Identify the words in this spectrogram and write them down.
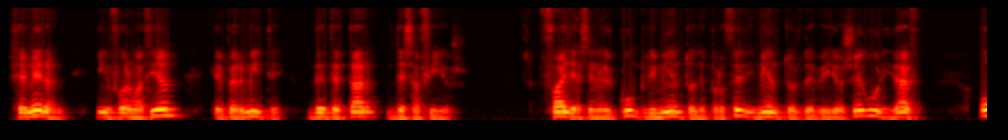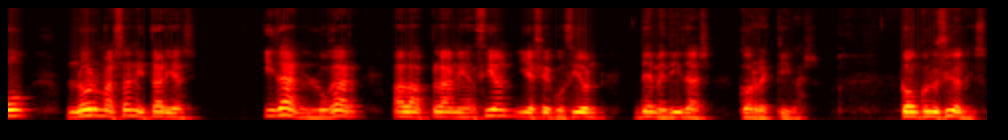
generan información que permite detectar desafíos, fallas en el cumplimiento de procedimientos de bioseguridad o normas sanitarias y dan lugar a la planeación y ejecución de medidas correctivas. Conclusiones.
